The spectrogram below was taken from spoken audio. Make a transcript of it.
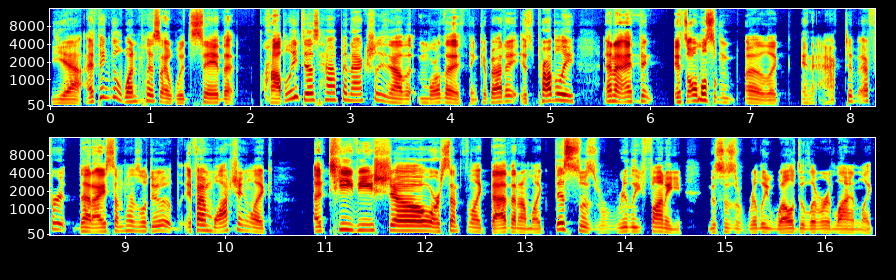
Yeah i think the one place i would say that probably does happen actually now that more that i think about it is probably and i think it's almost mm, uh, like an active effort that i sometimes will do if i'm watching like a TV show or something like that that I'm like, this was really funny. This was a really well delivered line. Like,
